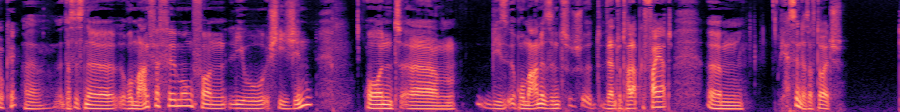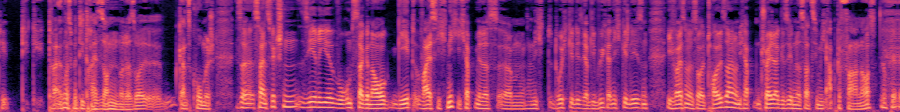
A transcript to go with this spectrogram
Okay. Äh, Das ist eine Romanverfilmung von Liu Shijin und ähm, die Romane sind werden total abgefeiert. Ähm, wie heißt denn das auf Deutsch? Die, die, die drei, irgendwas mit die drei Sonnen oder so, äh, ganz komisch. Ist eine Science-Fiction-Serie, worum es da genau geht, weiß ich nicht. Ich habe mir das ähm, nicht durchgelesen, ich habe die Bücher nicht gelesen. Ich weiß nur, es soll toll sein und ich habe einen Trailer gesehen und das sah ziemlich abgefahren aus. Okay.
